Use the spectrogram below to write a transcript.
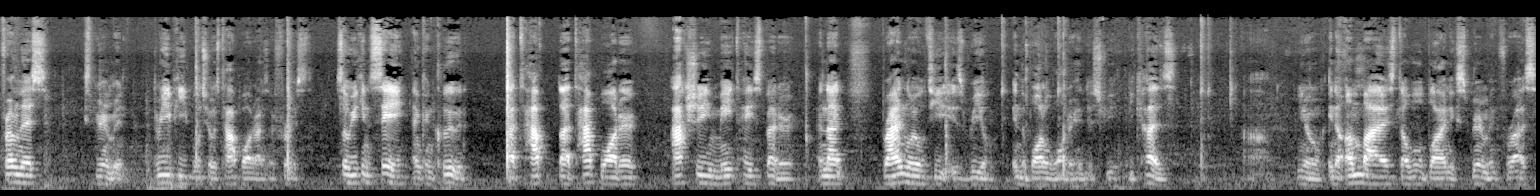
From this experiment, three people chose tap water as their first. So we can say and conclude that tap that tap water actually may taste better and that brand loyalty is real in the bottled water industry because um, you know in an unbiased double blind experiment for us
